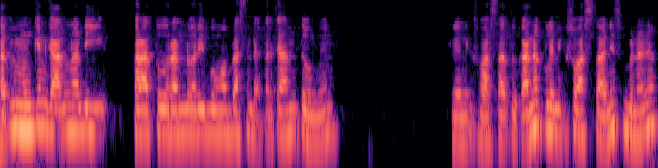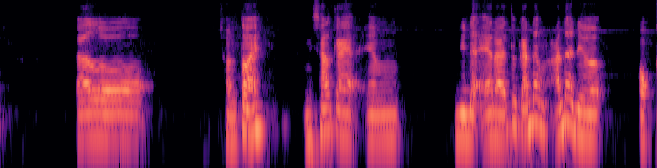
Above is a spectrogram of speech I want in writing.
Tapi mungkin karena di peraturan 2015 tidak tercantum kan? Klinik swasta tuh. Karena klinik swasta ini sebenarnya kalau contoh ya misal kayak yang di daerah itu kadang ada di OK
